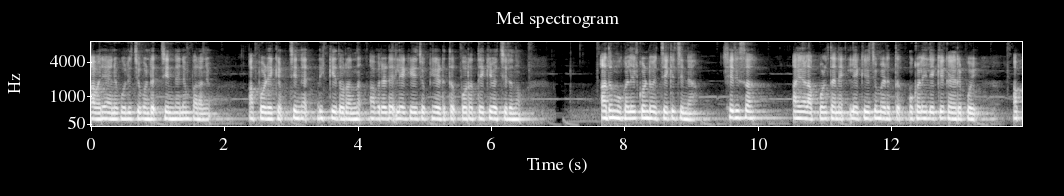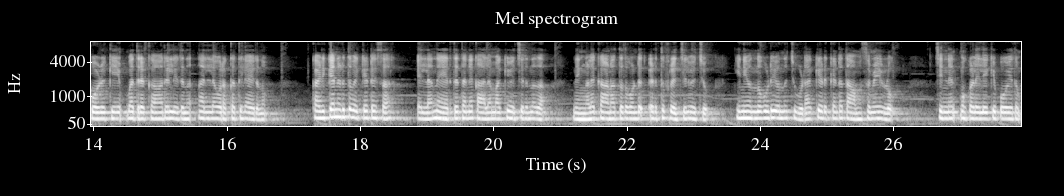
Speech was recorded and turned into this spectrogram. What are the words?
അവരെ അനുകൂലിച്ചുകൊണ്ട് ചിന്നനും പറഞ്ഞു. അപ്പോഴേക്കും ചിന്നൻ ഡിക്കി തുറന്ന് അവരുടെ ലഗേജൊക്കെ എടുത്ത് പുറത്തേക്ക് വെച്ചിരുന്നു. അത് മുകളിൽ കൊണ്ട് വെച്ചേക്ക് ചിന്ന. ശരി സാർ. അയാൾ അപ്പോൾ തന്നെ ലഗേജും എടുത്ത് മുകളിലേക്ക് കയറിപ്പോയി. അപ്പോഴൊക്കെയും ഭദ്ര കാറിലിരുന്ന് നല്ല ഉറക്കത്തിലായിരുന്നു. കഴിക്കാനെടുത്ത് വെക്കട്ടെ സാർ. എല്ലാം നേരത്തെ തന്നെ കാലമാക്കി വെച്ചിരുന്നതാ. നിങ്ങളെ കാണാത്തത് കൊണ്ട് എടുത്ത് ഫ്രിഡ്ജിൽ വെച്ചു. ഇനി ഒന്നുകൂടി ഒന്ന് ചൂടാക്കി എടുക്കേണ്ട താമസമേ ഉള്ളൂ. ചിന്നൻ മുകളിലേക്ക് പോയതും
